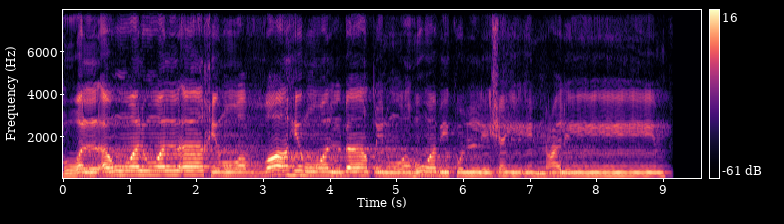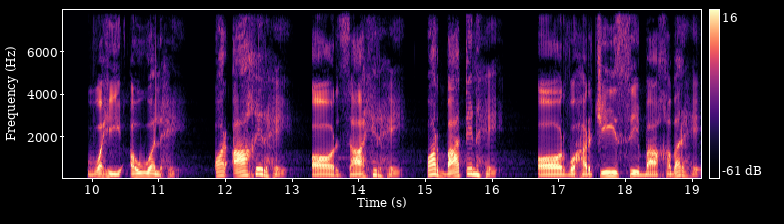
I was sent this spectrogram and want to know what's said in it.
هو الأول والآخر والظاهر والباطن وهو بكل شيء عليم. وہی اول ہے اور آخر ہے اور ظاہر ہے اور باطن ہے اور وہ ہر چیز سے باخبر ہے۔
